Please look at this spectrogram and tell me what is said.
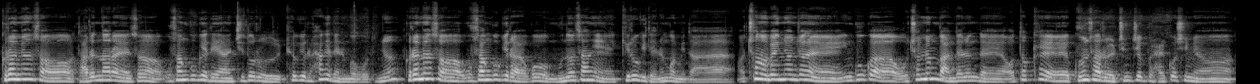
그러면서 다른 나라에서 우상국에 대한 지도를 표기를 하게 되는 거거든요. 그러면서 우상국이라고 문헌상에 기록이 되는 겁니다. 1500년 전에 인구가 5천명도 안 되는데 어떻게 군사를 징집을 할 것이며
